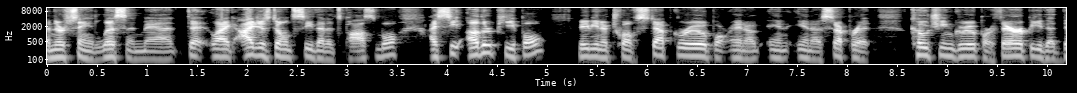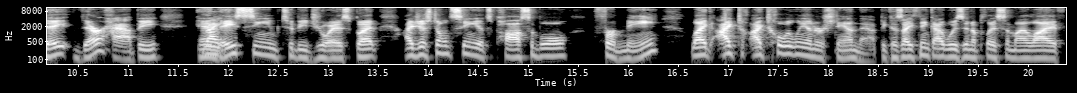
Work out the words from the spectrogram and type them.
and they're saying, listen, man, that like I just don't see that it's possible. I see other people maybe in a 12 step group or in a in, in a separate coaching group or therapy that they they're happy and right. they seem to be joyous but i just don't see it's possible for me like I, t- I totally understand that because i think i was in a place in my life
